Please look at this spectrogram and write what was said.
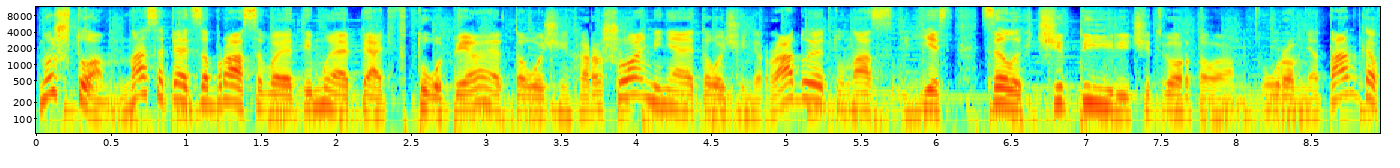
Ну что, нас опять забрасывает, и мы опять в топе. Это очень хорошо, меня это очень радует. У нас есть целых 4 четвертого уровня танков.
